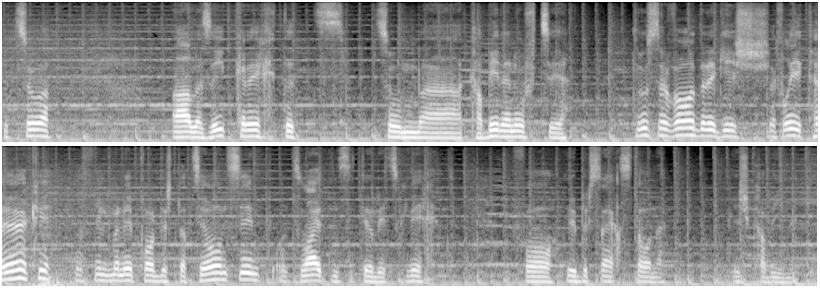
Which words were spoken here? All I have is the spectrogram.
dazu. Alles eingerichtet, zum äh, Kabinen aufziehen. Die Herausforderung ist ein bisschen die Höhe, weil wir nicht vor der Station sind. Und zweitens natürlich das Gewicht von über 6 Tonnen ist die Kabine.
